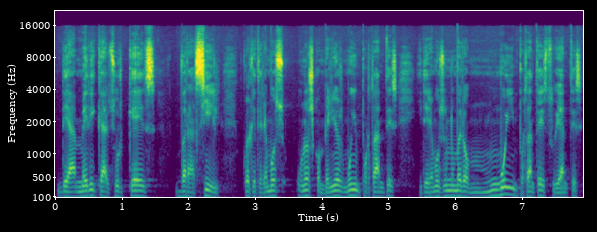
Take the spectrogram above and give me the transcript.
de América del Sur, que es Brasil, con el que tenemos unos convenios muy importantes y tenemos un número muy importante de estudiantes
